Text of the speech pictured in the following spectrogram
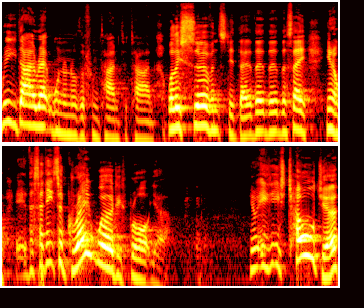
redirect one another from time to time. Well, his servants did that. They, they, they, say, you know, they said, it's a great word he's brought you. You know, he, he's told you,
